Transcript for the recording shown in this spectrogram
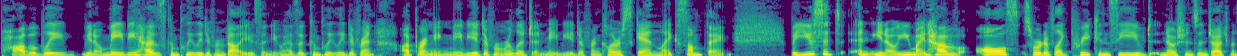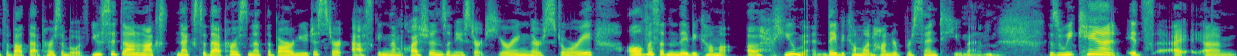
probably, you know, maybe has completely different values than you, has a completely different upbringing, maybe a different religion, maybe a different color skin, like something but you sit and you know you might have all sort of like preconceived notions and judgments about that person but if you sit down next, next to that person at the bar and you just start asking them questions and you start hearing their story all of a sudden they become a, a human they become 100% human because mm-hmm. we can't it's I, um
